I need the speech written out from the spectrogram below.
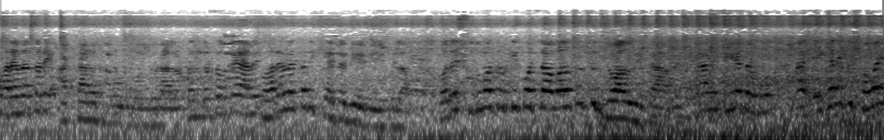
ঘরের ভেতরে আটকানো থাকুক বন্ধুরা। লোটন দুটোকে আমি ঘরের ভেতরে খেতে দিয়ে দিয়েছিলাম। ওদের শুধুমাত্র কি করতে হবে বলতো? একটু জল দিতে হবে। সেটা আমি দিয়ে দেবো। আর এখানে কি সবাই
